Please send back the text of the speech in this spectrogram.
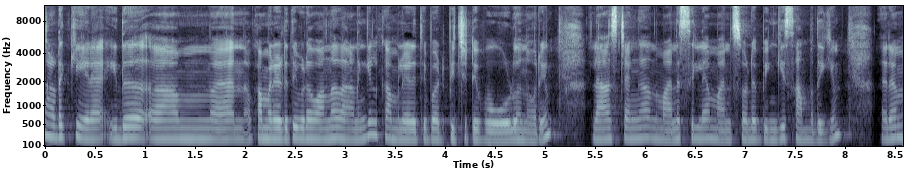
നടക്കുകയില്ല ഇത് കമലെടുത്ത് ഇവിടെ വന്നതാണെങ്കിൽ കമലെടുത്തി പഠിപ്പിച്ചിട്ട് പോകുള്ളൂ എന്ന് പറയും. ലാസ്റ്റ് അങ്ങ് മനസ്സില്ല മനസ്സോടെ പിങ്കി സമ്മതിക്കും. അന്നേരം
